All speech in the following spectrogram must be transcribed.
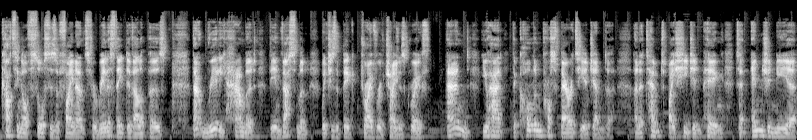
cutting off sources of finance for real estate developers. That really hammered the investment, which is a big driver of China's growth. And you had the Common Prosperity Agenda, an attempt by Xi Jinping to engineer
